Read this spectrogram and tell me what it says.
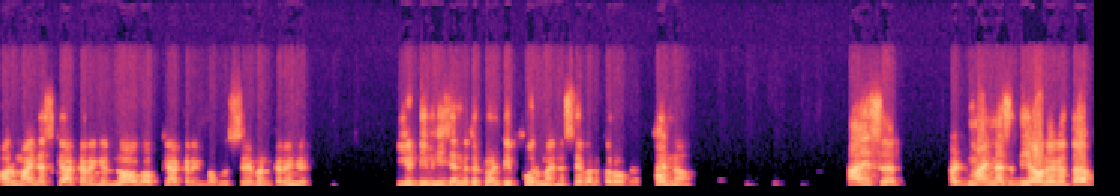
और माइनस क्या करेंगे? लॉग ऑफ़ क्या करेंगे बाबू? सेवन करेंगे। ये डिवीज़न में तो ट्वेंटी फोर माइनस सेवन करोगे, है ना? आए सर माइनस दिया हो रहेगा तब?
